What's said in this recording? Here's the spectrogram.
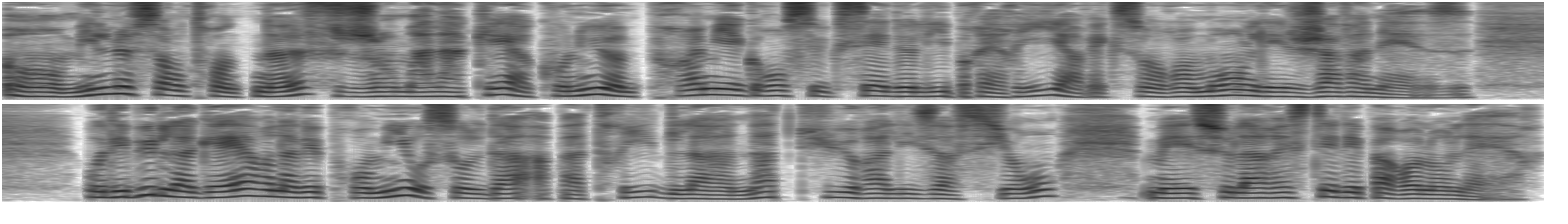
En 1939, Jean Malaquet a connu un premier grand succès de librairie avec son roman Les Javanaises. Au début de la guerre, on avait promis aux soldats apatrides la naturalisation, mais cela restait des paroles en l'air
